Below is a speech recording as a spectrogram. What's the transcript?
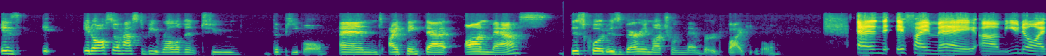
is it, it also has to be relevant to the people. And I think that en masse, this quote is very much remembered by people. And if I may, um, you know, I,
